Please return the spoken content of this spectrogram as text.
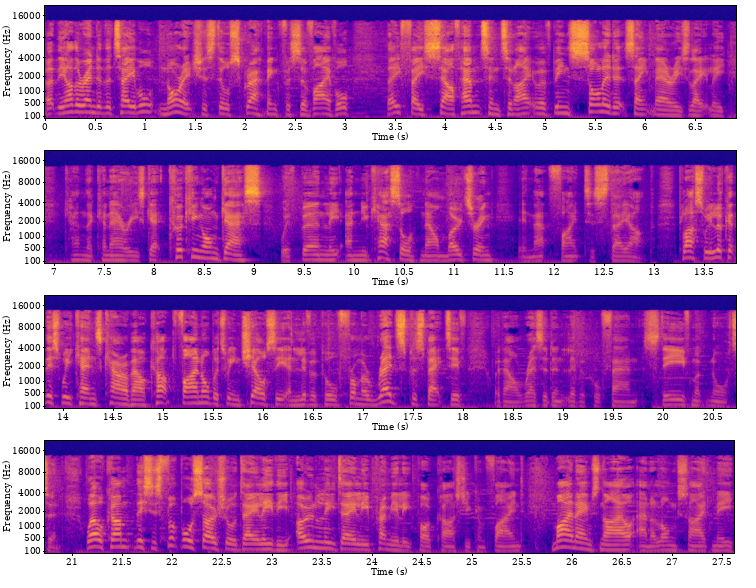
At the other end of the table, Norwich is still scrapping for survival. They face Southampton tonight, who have been solid at St Mary's lately. Can the Canaries get cooking on gas with Burnley and Newcastle now motoring in that fight to stay up? Plus, we look at this weekend's Carabao Cup final between Chelsea and Liverpool from a Reds perspective with our resident Liverpool fan, Steve McNorton. Welcome, this is Football Social Daily, the only daily Premier League podcast you can find. My name's Niall, and alongside me,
